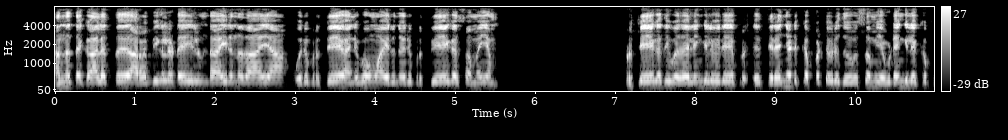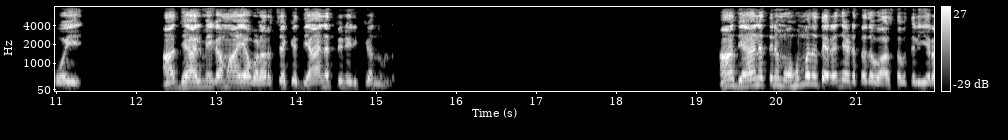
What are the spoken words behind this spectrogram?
അന്നത്തെ കാലത്ത് അറബികളുടെ ഇടയിൽ ഉണ്ടായിരുന്നതായ ഒരു പ്രത്യേക അനുഭവമായിരുന്ന ഒരു പ്രത്യേക സമയം പ്രത്യേക ദിവസം അല്ലെങ്കിൽ ഒരു തിരഞ്ഞെടുക്കപ്പെട്ട ഒരു ദിവസം എവിടെയെങ്കിലൊക്കെ പോയി ആധ്യാത്മികമായ വളർച്ചയ്ക്ക് ധ്യാനത്തിനിരിക്കുക എന്നുള്ളത്. ആ ധ്യാനത്തിന് മുഹമ്മദ് തെരഞ്ഞെടുത്തത് വാസ്തവത്തിൽ ഈറ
